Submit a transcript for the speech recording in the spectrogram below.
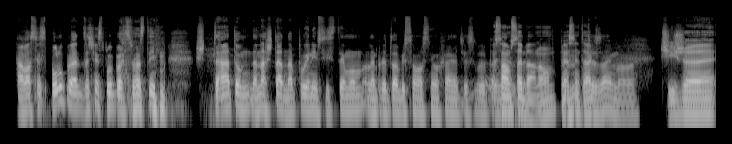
A vlastne spolupracovať, začnem spolupracovať s tým štátom, na štát napojeným systémom, len preto, aby som vlastne ochránil tie svoje peniaze. Sám seba, no, presne hm? tak. To je zaujímavé. Čiže,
